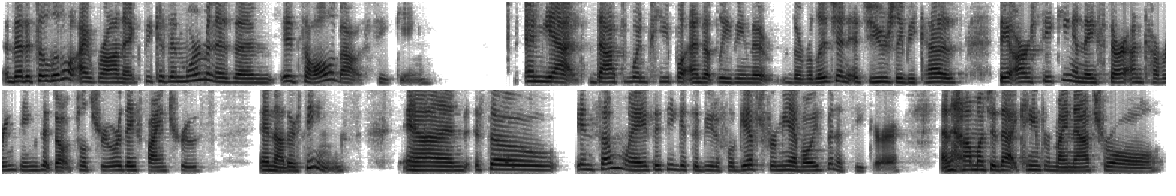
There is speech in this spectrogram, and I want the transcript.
that it's a little ironic because in Mormonism it's all about seeking. And yet that's when people end up leaving the the religion it's usually because they are seeking and they start uncovering things that don't feel true or they find truth in other things. And so in some ways I think it's a beautiful gift for me I've always been a seeker and how much of that came from my natural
